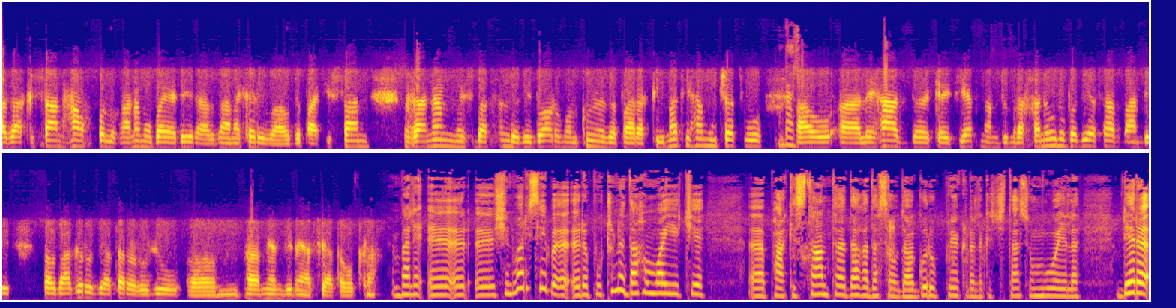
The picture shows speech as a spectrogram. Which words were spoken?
قزاقستان هم خپل غنمو بیه ډیر ارزانه کړې و او د پاکستان غنم نسبتا د دې دوه ملکونو لپاره قیمت هم اوچت وو او لحاظ د کیفیت نم دومره خنونو په دې اساس باندې سوداګرو زیاتره رجوع منځنۍ اسیا ته وکړه بله شنواری صاحب رپورټونه دا هم وایي چې پاکستان ته دغه د سوداګرو پریکړه لکه چې تاسو مو ویل ډیره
